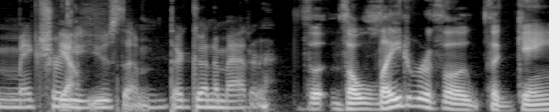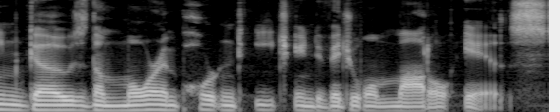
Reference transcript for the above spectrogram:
make sure Yeah. you use them they're gonna matter the the later the the game goes, the more important each individual model is.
